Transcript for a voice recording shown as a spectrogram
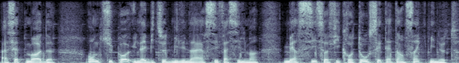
à cette mode. On ne tue pas une habitude millénaire si facilement. Merci Sophie Croteau, c'était en cinq minutes.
